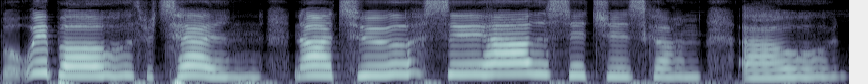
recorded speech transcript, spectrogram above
But we both pretend not to see how the stitches come out.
